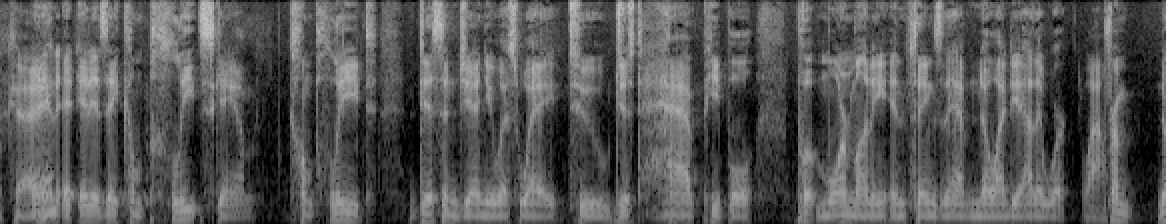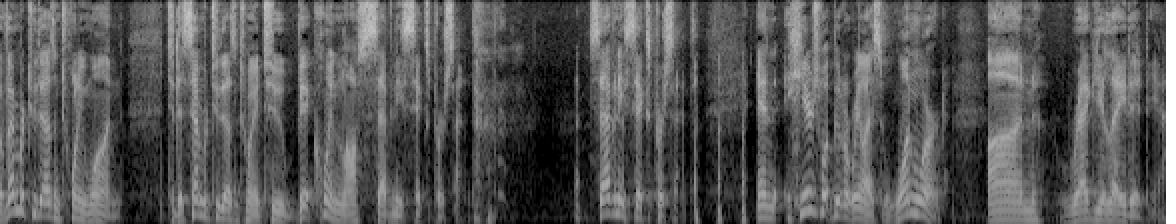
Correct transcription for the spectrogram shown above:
Okay. And it, it is a complete scam, complete disingenuous way to just have people put more money in things they have no idea how they work. Wow. From November 2021 to December 2022, Bitcoin lost 76%. 76%. and here's what people don't realize one word unregulated. Yeah.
